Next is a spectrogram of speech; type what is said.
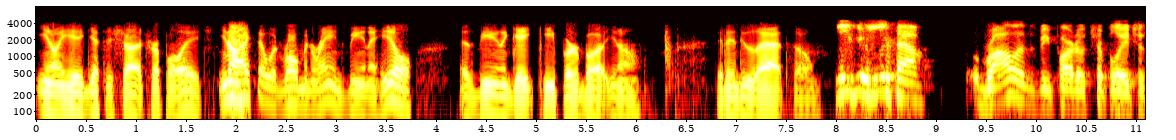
you know he gets a shot at Triple H. You know, I said with Roman Reigns being a heel, as being a gatekeeper, but you know they didn't do that. So you at least have Rollins be part of Triple H's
